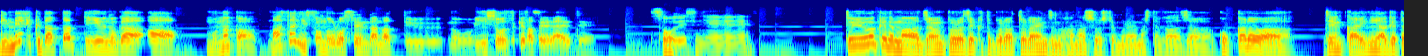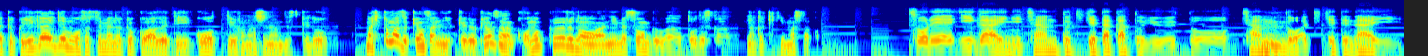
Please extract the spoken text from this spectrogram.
リメイクだったっていうのが、ああ、もうなんかまさにその路線だなっていうのを印象付けさせられて。そうですね。というわけで、まあ、ジャムプロジェクト、ブラッドラインズの話をしてもらいましたが、じゃあ、ここからは前回に挙げた曲以外でもおすすめの曲を挙げていこうっていう話なんですけど、まあ、ひとまずきょんさんに言うけど、きょんさん、このクールのアニメソングはどうですか？なんか聞きましたか？それ以外にちゃんと聞けたかというと、ちゃんとは聞けてない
